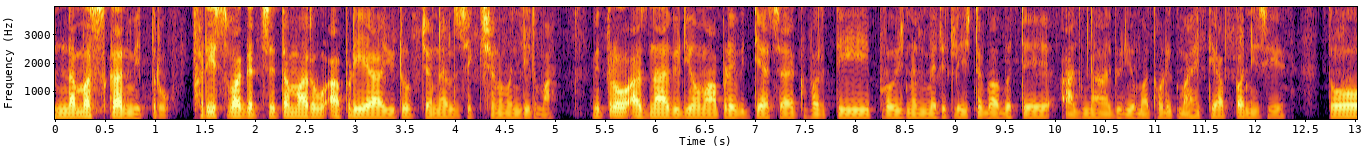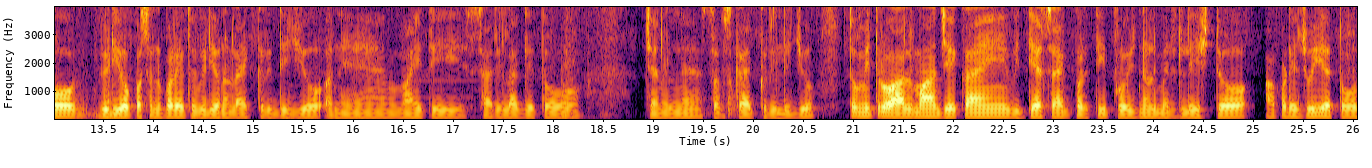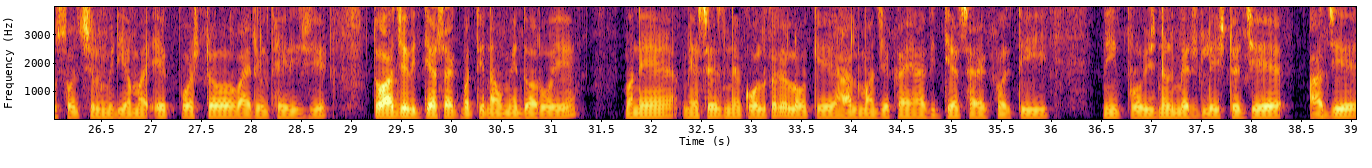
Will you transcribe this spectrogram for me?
નમસ્કાર મિત્રો. ફરી સ્વાગત છે તમારું આપણી આ યુટ્યુબ ચેનલ શિક્ષણ મંદિરમાં. મિત્રો, આજના વિડીયોમાં આપણે વિદ્યાસહાયક ભરતી પ્રોવિઝનલ મેરિટ લિસ્ટ બાબતે આજના વિડીયોમાં થોડીક માહિતી આપવાની છે. તો વીડિયો પસંદ પડે તો વિડીયોને લાઇક કરી દેજો અને માહિતી સારી લાગે તો ચેનલને સબસ્ક્રાઈબ કરી લેજો. તો મિત્રો, હાલમાં જે કાંઈ વિદ્યાસહાયક ભરતી પ્રોવિઝનલ મેરિટ લિસ્ટ આપણે જોઈએ તો સોશિયલ મીડિયામાં એક પોસ્ટ વાયરલ થઈ રહી છે. તો આજે વિદ્યાસહાયક ભરતીના ઉમેદવારોએ મને મેસેજને કોલ કરેલો કે હાલમાં જે કાંઈ આ વિદ્યાસહાયક ભરતીની પ્રોવિઝનલ મેરિટ લિસ્ટ જે આજે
